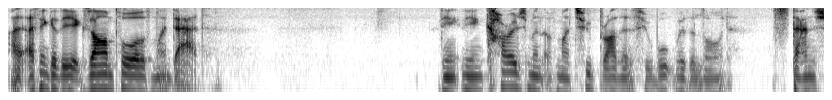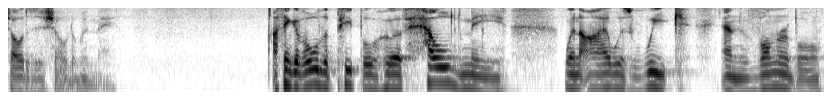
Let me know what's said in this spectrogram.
I, I think of the example of my dad. The, the encouragement of my two brothers who walk with the Lord, stand shoulder to shoulder with me. I think of all the people who have held me when I was weak and vulnerable,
